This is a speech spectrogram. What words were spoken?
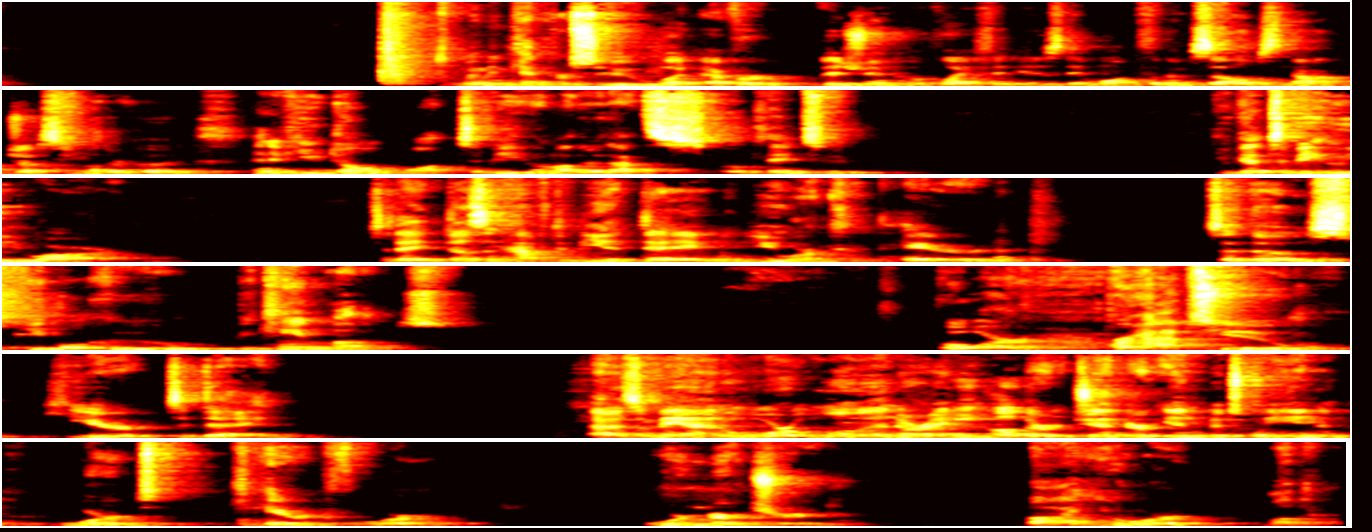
Women can pursue whatever vision of life it is they want for themselves, not just motherhood. And if you don't want to be a mother, that's okay too. You get to be who you are. Today doesn't have to be a day when you are compared to those people who became mothers. Or perhaps you here today as a man or a woman or any other gender in between weren't cared for or nurtured by your mother.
